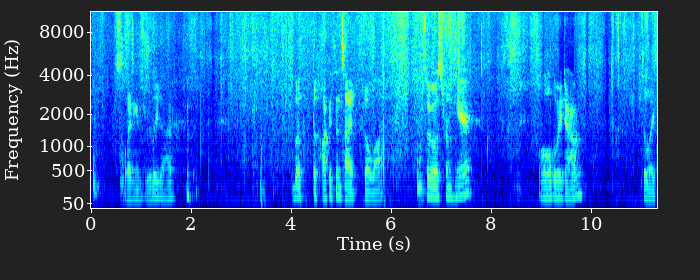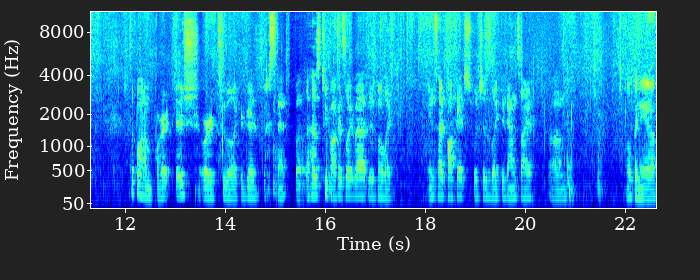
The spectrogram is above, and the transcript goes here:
This lighting is really bad. but the pockets inside fit a lot. So it goes from here all the way down to like the bottom part ish or to like a good extent but it has two pockets like that there's no like inside pockets which is like the downside um opening it up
